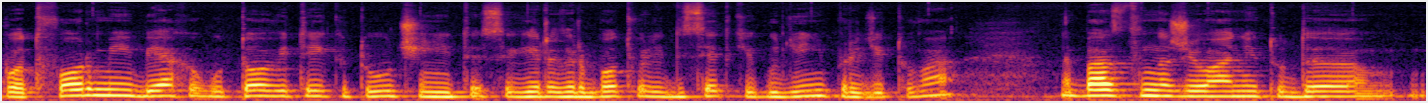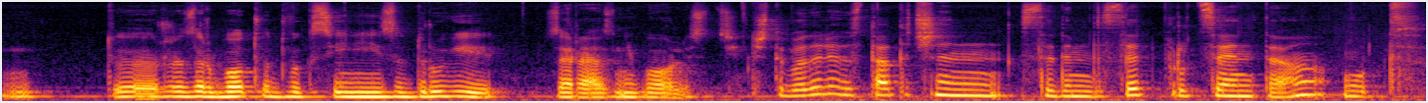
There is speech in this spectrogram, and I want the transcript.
платформи бяха готови, тъй като учените са ги разработвали десетки години преди това – на базата на желанието да, да разработват вакцини за други заразни болести. Ще бъде ли достатъчен 70% от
